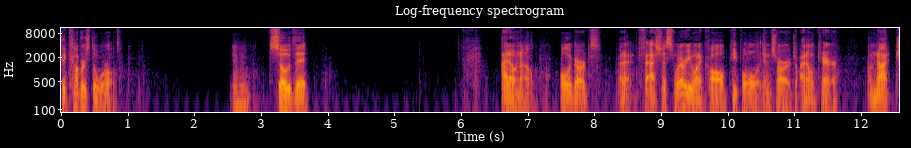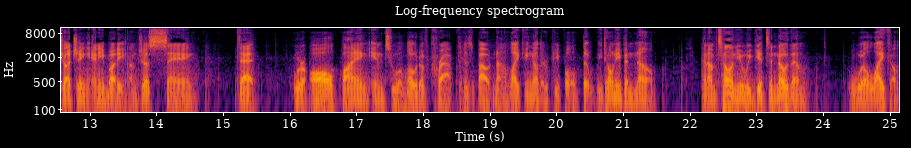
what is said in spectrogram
that covers the world. So that I don't know, oligarchs, fascists, whatever you want to call people in charge, I don't care. I'm not judging anybody. I'm just saying that we're all buying into a load of crap that is about not liking other people that we don't even know. And I'm telling you, we get to know them, we'll like them.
